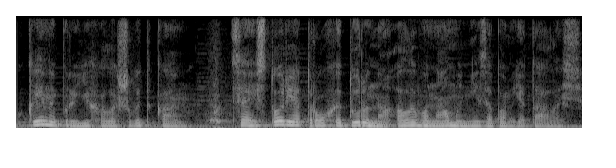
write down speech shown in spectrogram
Поки не приїхала швидка. Ця історія трохи дурна, але вона мені запам'яталась.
